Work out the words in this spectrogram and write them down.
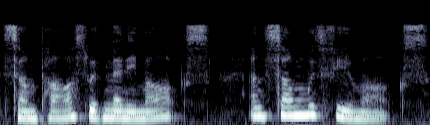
Some pass with many marks, and some with few marks.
